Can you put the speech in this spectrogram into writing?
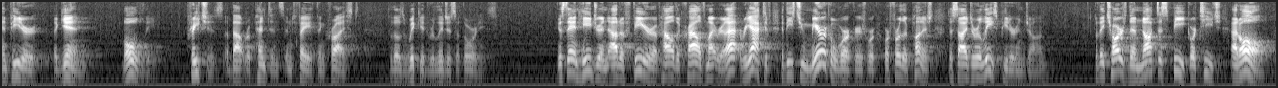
And Peter, again, boldly preaches about repentance and faith in Christ to those wicked religious authorities. The Sanhedrin, out of fear of how the crowds might react if, these two miracle workers were, were further punished, decided to release Peter and John. But they charged them not to speak or teach at all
